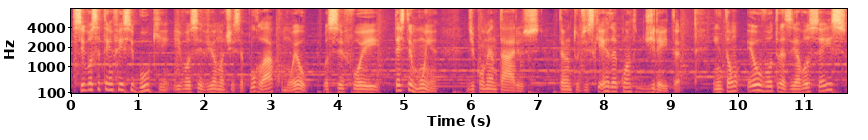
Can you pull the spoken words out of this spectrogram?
se você tem Facebook e você viu a notícia por lá, como eu, você foi testemunha de comentários tanto de esquerda quanto de direita. Então eu vou trazer a vocês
